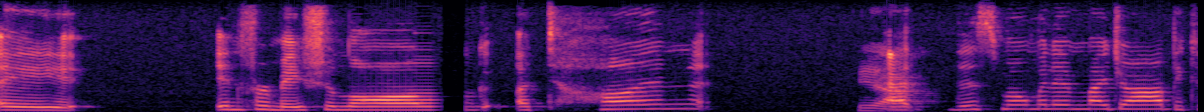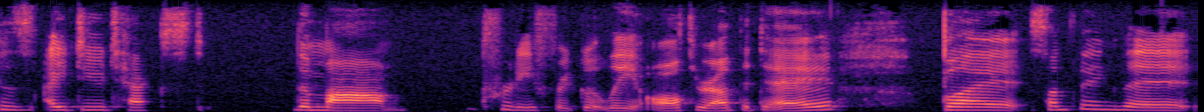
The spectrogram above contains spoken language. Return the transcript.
a information log a ton yeah at this moment in my job because I do text the mom pretty frequently all throughout the day. But something that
